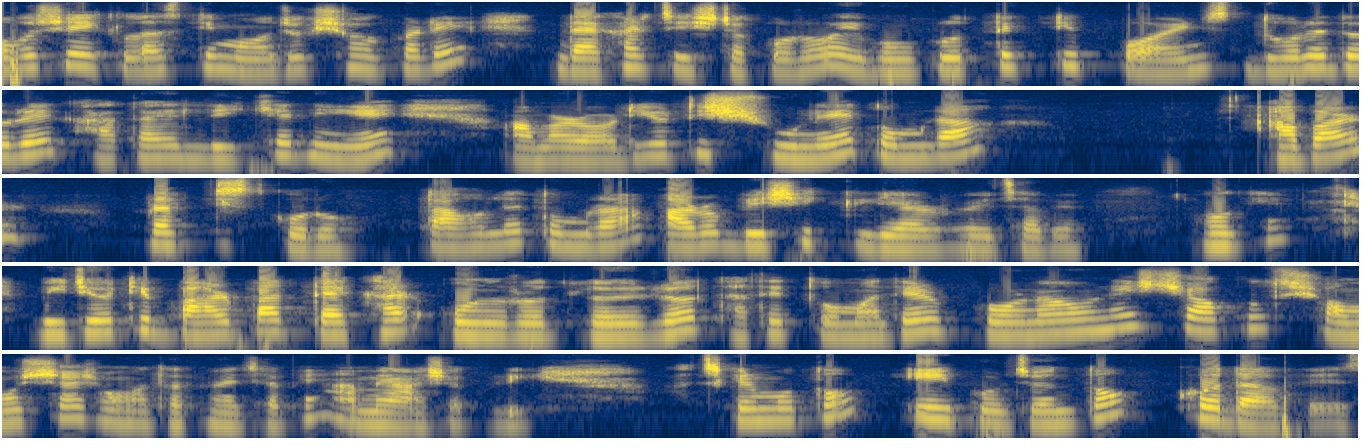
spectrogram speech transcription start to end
অবশ্যই এই ক্লাসটি মনোযোগ সহকারে দেখার চেষ্টা করো এবং প্রত্যেকটি পয়েন্টস ধরে ধরে খাতায় লিখে নিয়ে আমার অডিওটি শুনে তোমরা আবার প্র্যাকটিস করো, তাহলে তোমরা আরও বেশি ক্লিয়ার হয়ে যাবে। ওকে ভিডিওটি বারবার দেখার অনুরোধ রইল, তাতে তোমাদের প্রোনাউনের সকল সমস্যা সমাধান হয়ে যাবে, আমি আশা করি। আজকের মতো এই পর্যন্ত। খোদা হাফেজ।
